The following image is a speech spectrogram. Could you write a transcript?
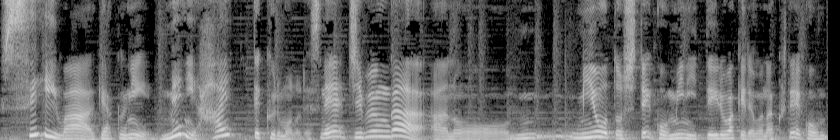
See は逆に目に入ってくるものですね。自分が、あの、見ようとしてこう見に行っているわけではなくて、こう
